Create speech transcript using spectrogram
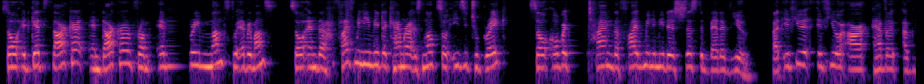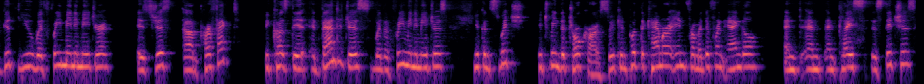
So it gets darker and darker from every month to every month. So, and the five millimeter camera is not so easy to break. So over time, the five millimeter is just a better view. But if you if you are have a, a good view with three millimeter, it's just um, perfect because the advantages with the three millimeters, you can switch between the trocars. So you can put the camera in from a different angle and, and, and place the stitches.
